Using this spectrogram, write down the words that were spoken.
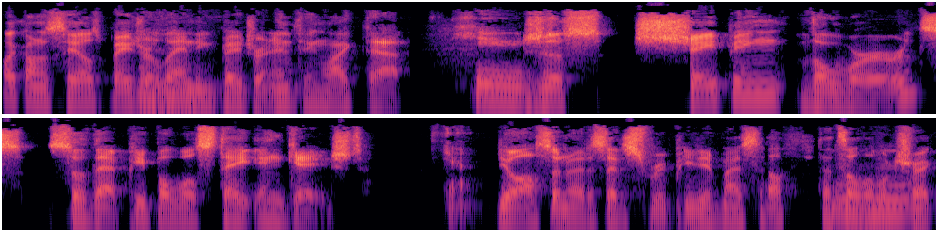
like on a sales page or mm-hmm. landing page or anything like that. Huge. Just shaping the words so that people will stay engaged. Yeah. You'll also notice I just repeated myself. That's mm-hmm. a little mm-hmm. trick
